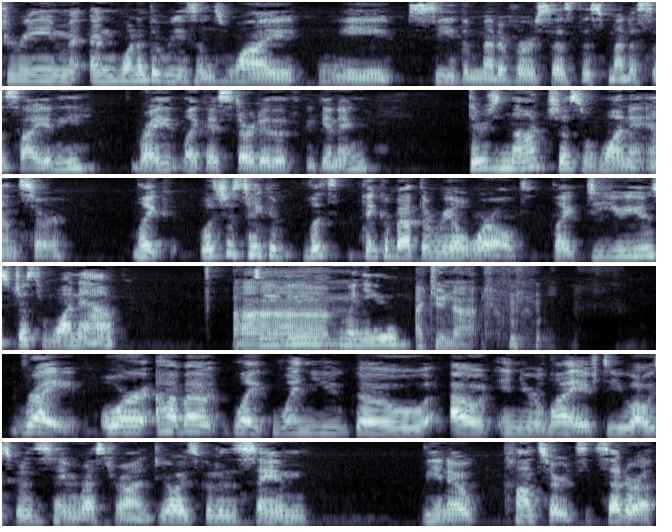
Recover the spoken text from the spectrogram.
dream, and one of the reasons why we see the metaverse as this meta society, right? Like I started at the beginning, there's not just one answer like let's just take a let's think about the real world like do you use just one app do you um, when you i do not right or how about like when you go out in your life do you always go to the same restaurant do you always go to the same you know concerts etc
